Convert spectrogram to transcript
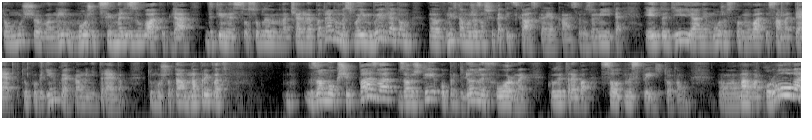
тому що вони можуть сигналізувати для дитини з особливими навчальними потребами своїм виглядом. е, В них там уже зашита підсказка якась, розумієте? І тоді я не можу сформувати саме те ту поведінку, яка мені треба. Тому що там, наприклад, замокщик пазла завжди определеної форми, коли треба соотнести, що там. е, Мама корова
